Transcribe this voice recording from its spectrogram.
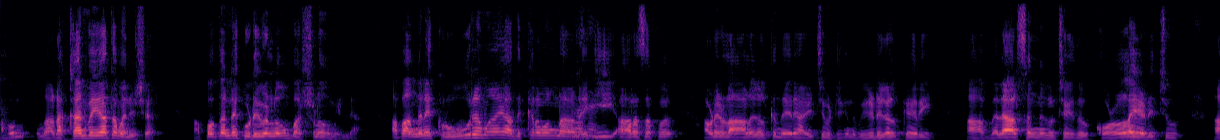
അപ്പം നടക്കാൻ വയ്യാത്ത മനുഷ്യർ. അപ്പോൾ തന്നെ കുടിവെള്ളവും ഭക്ഷണവും ഇല്ല. അപ്പം അങ്ങനെ ക്രൂരമായ അതിക്രമങ്ങളാണ് ഈ ആർ എസ് എഫ് അവിടെയുള്ള ആളുകൾക്ക് നേരെ അഴിച്ചുവിട്ടിരിക്കുന്നത് വീടുകൾ കയറി ആ, ബലാത്സംഗങ്ങൾ ചെയ്തു കൊള്ളയടിച്ചു ആ,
